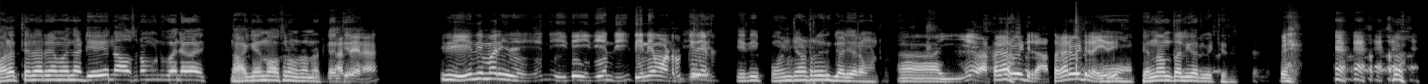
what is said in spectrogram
మళ్ళీ తెల్లారి ఏమైందంటే ఏ నా అవసరం ఉండి పోయినా కానీ నాకేం అవసరం ఉన్నట్టు అంతే. అంతేనా? ఇది ఏంది మరి? ఇది ఏంది? ఇది ఇదేంది దీని ఏమంటారు? ఇది పోయించి అంటారు ఇది గడియారం అంటారు. ఏ అత్తగారు పెట్టిరా? అత్తగారు పెట్టిరా ఇది? పెన్నం తల్లి గారు పెట్టారు.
